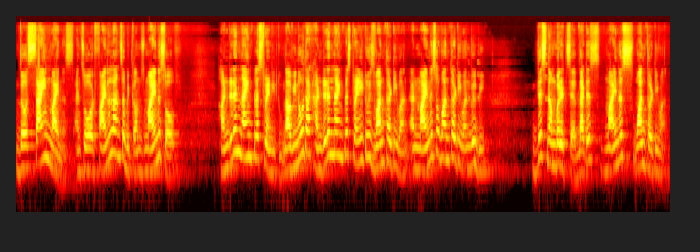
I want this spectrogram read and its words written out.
the sign minus. And so our final answer becomes minus of 109 plus 22. Now we know that 109 plus 22 is 131, and minus of 131 will be this number itself, that is minus 131.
